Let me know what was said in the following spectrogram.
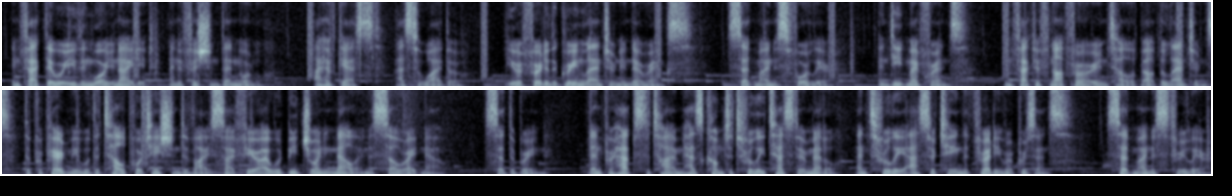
In fact they were even more united and efficient than normal. I have guessed, as to why though. You refer to the Green Lantern in their ranks, said Minus Four Lear. Indeed my friends, in fact if not for our intel about the lanterns, that prepared me with a teleportation device I fear I would be joining Mallah in a cell right now. Said the brain. Then perhaps the time has come to truly test their mettle, and truly ascertain the threat he represents. Said minus 3 Lear.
